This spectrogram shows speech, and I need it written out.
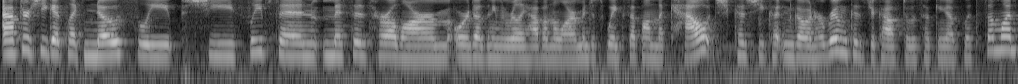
after she gets like no sleep, she sleeps in, misses her alarm, or doesn't even really have an alarm, and just wakes up on the couch because she couldn't go in her room because Jocasta was hooking up with someone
